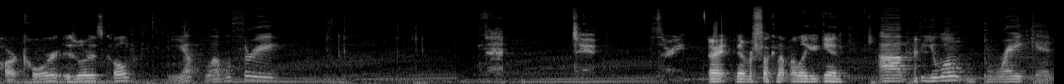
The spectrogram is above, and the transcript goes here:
parkour is what it's called. Yep, level 3. Three. All right, never fucking up my leg again. Uh, you won't break it,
